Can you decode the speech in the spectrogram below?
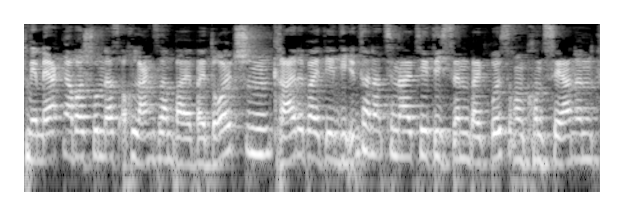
Wir merken aber schon, dass auch langsam bei, bei Deutschen, gerade bei denen, die international tätig sind, bei größeren Konzernen,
